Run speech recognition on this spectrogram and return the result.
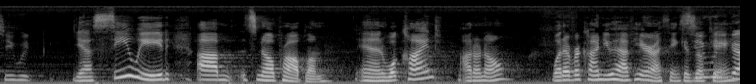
seaweed Yeah, seaweed, um, it's no problem. And what kind? I don't know. Whatever kind you have here, I think is seaweed okay. က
